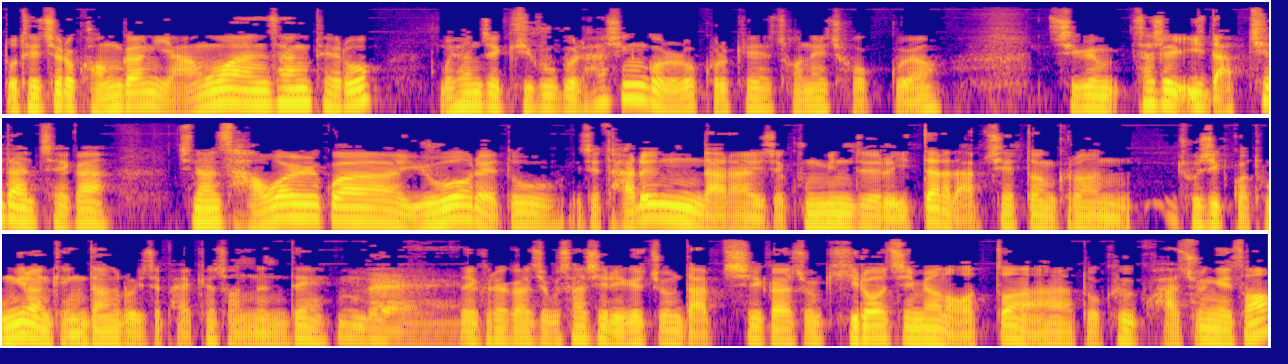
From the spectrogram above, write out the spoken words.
또 대체로 건강이 양호한 상태로 뭐 현재 귀국을 하신 걸로 그렇게 전해졌고요. 지금 사실 이 납치 단체가 지난 4월과 6월에도 이제 다른 나라 이제 국민들을 잇따라 납치했던 그런 조직과 동일한 갱단으로 이제 밝혀졌는데 네. 네, 그래가지고 사실 이게 좀 납치가 좀 길어지면 어떠나 또 그 과중에서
